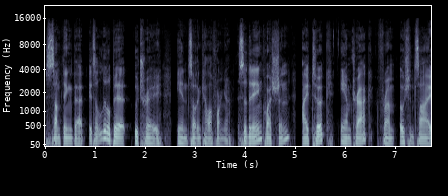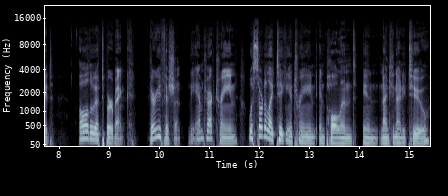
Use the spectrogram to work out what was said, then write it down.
something that is a little bit outre in Southern California. So the day in question, I took Amtrak from Oceanside all the way up to Burbank. Very efficient. The Amtrak train was sort of like taking a train in Poland in 1992,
